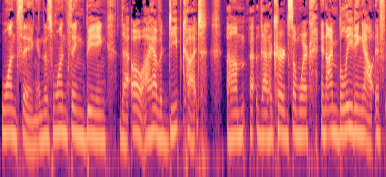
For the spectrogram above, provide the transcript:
one thing, and this one thing being that, oh, I have a deep cut um, that occurred somewhere, and I'm bleeding out. If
